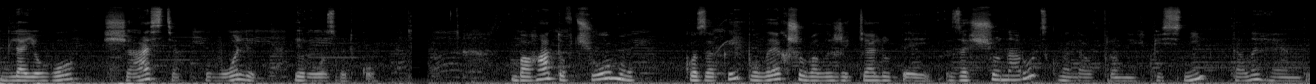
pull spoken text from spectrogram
для його щастя, волі і розвитку. Багато в чому козаки полегшували життя людей, за що народ складав про них пісні та легенди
